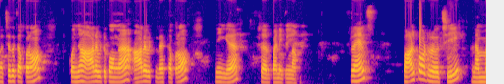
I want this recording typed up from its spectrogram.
வச்சதுக்கப்புறம் கொஞ்சம் ஆற விட்டுக்கோங்க. ஆற விட்டதுக்கப்புறம் நீங்கள் ஷேர் பண்ணிக்கலாம். ஃப்ரெண்ட்ஸ் பால் பவுடரை வச்சு நம்ம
